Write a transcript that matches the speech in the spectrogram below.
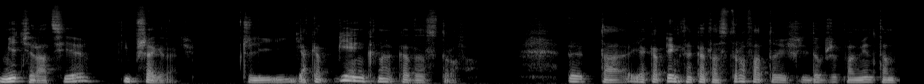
mieć rację i przegrać. Czyli jaka piękna katastrofa. Y, ta jaka piękna katastrofa to, jeśli dobrze pamiętam,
